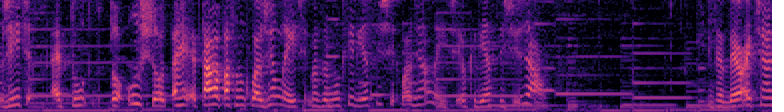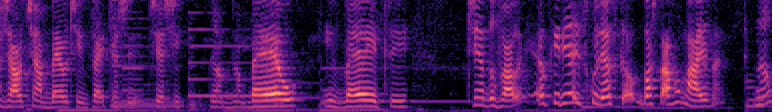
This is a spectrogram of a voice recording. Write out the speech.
Gente, é tudo. Um show. Eu tava passando Claudinha Leite, mas eu não queria assistir Claudinha Leite. Eu queria assistir Jal. Entendeu? Aí tinha Jal, tinha Bel, tinha Ivete, tinha, tinha, tinha Bel, Ivete, tinha Duval. Eu queria escolher os que eu gostava mais, né? Não,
